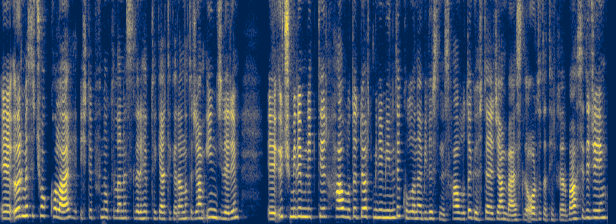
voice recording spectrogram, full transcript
Ee, örmesi çok kolay. İşte püf noktalarını sizlere hep teker teker anlatacağım. İncilerim e, 3 milimliktir. Havluda 4 milimliğini de kullanabilirsiniz. Havluda göstereceğim ben size. Orada da tekrar bahsedeceğim.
